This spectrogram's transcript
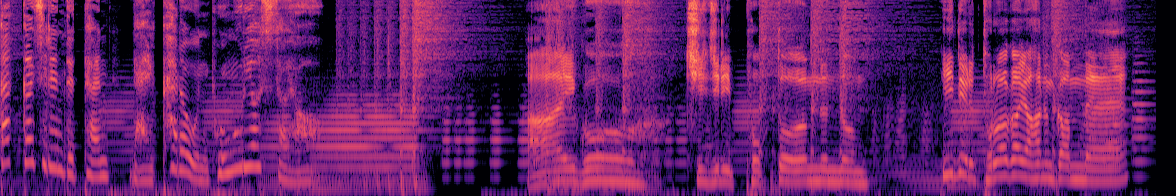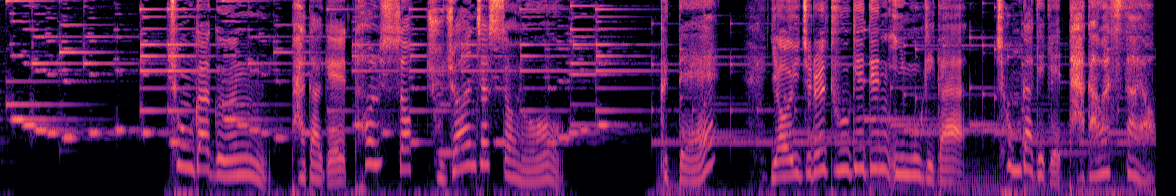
깎아지른 듯한 날카로운 봉우리였어요. 아이고, 지질이 복도 없는 놈. 이대로 돌아가야 하는갑네. 총각은 바닥에 털썩 주저앉았어요. 그때 여의주를 두 개 든 이무기가 총각에게 다가왔어요.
